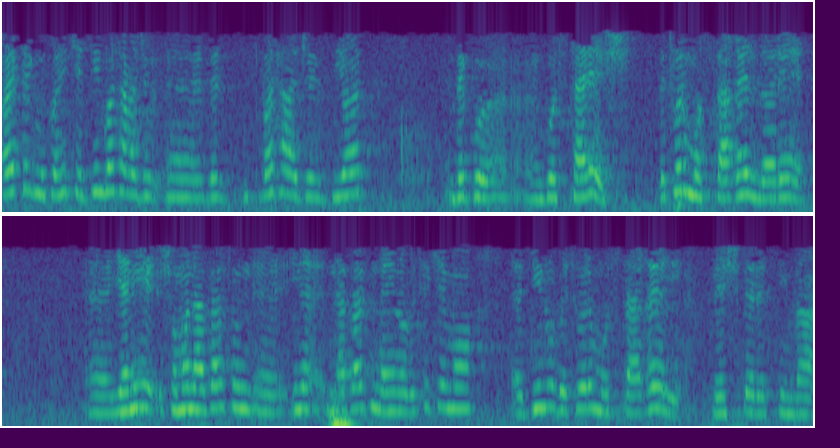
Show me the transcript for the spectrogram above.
آیا فکر می‌کنید که دین با توجه با توجه زیاد به گسترش به طور مستقل داره. یعنی شما نظرتون این نظرتون در این رابطه که ما دین رو به طور مستقل بهش برسیم و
